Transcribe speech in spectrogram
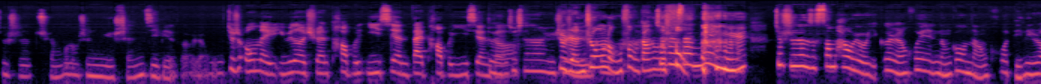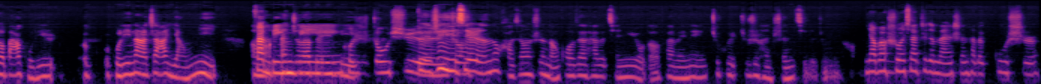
就是全部都是女神级别的人物，就是欧美娱乐圈 top 一线在 top 一线的，对，就相当于就人中龙凤当中的就是在凤。内娱，就是 somehow 有一个人会能够囊括迪丽热巴、古力呃古力娜扎、杨幂、呃范冰冰或者是周迅，对这一些人都好像是囊括在他的前女友的范围内，就会就是很神奇的这么一行。你要不要说一下这个男生他的故事，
